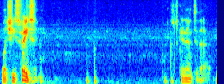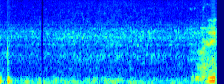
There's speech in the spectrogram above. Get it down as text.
what she's facing. Let's get into that. All right.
